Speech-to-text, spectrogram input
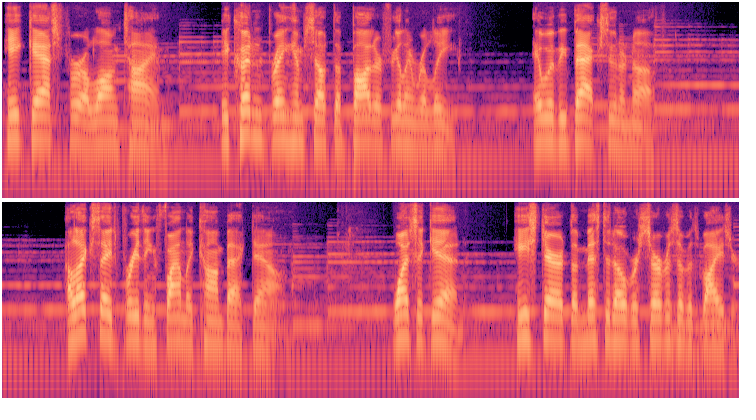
He gasped for a long time. He couldn't bring himself to bother feeling relief. It would be back soon enough. Alexei's breathing finally calmed back down. Once again, he stared at the misted-over surface of his visor.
